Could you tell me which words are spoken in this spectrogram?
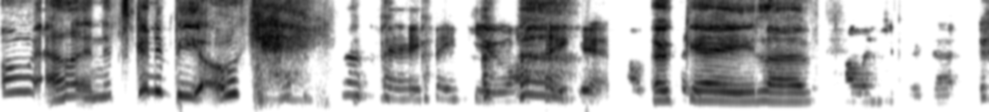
oh, Ellen, it's going to be okay. Okay. Thank you. I'll take it. I'll okay. Take it. Love. I'll enjoy that.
